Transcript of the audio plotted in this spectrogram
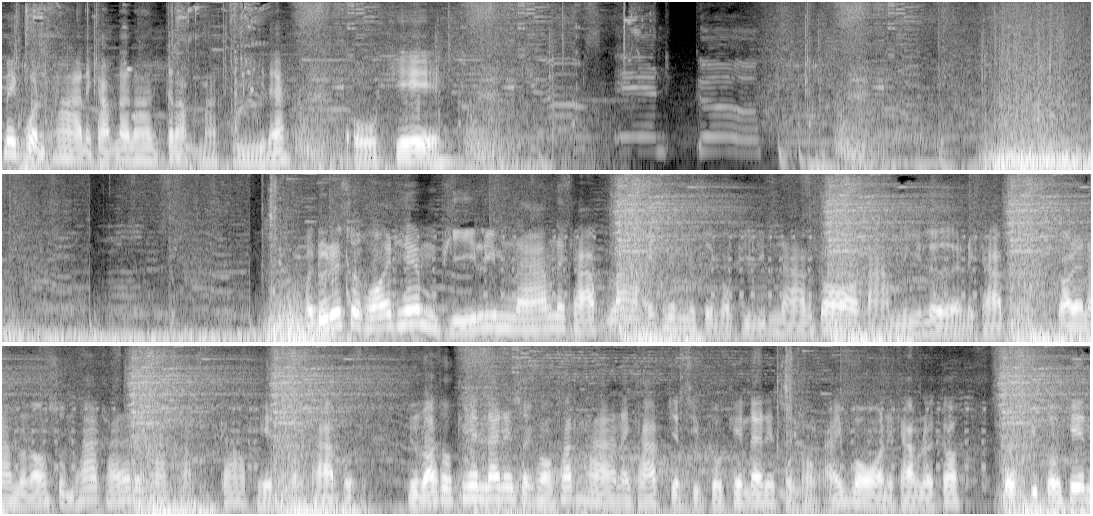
ไม่ควรพลาดนะครับนานๆกลับมาทีนะ โอเค มาดูในส่วนของไอเทมผีริมน้ำนะครับล่าไอเทมในส่วนของผีริมน้ำก็ตามนี้เลยนะครับก็แนะนำน้องๆสุ่ม 5 ครั้งในราคา39เพชรนะครับ100 โทเค็นได้ในส่วนของท่าทางนะครับ70 โทเค็นได้ในส่วนของไอวอลนะครับแล้วก็ 60 โทเค็น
